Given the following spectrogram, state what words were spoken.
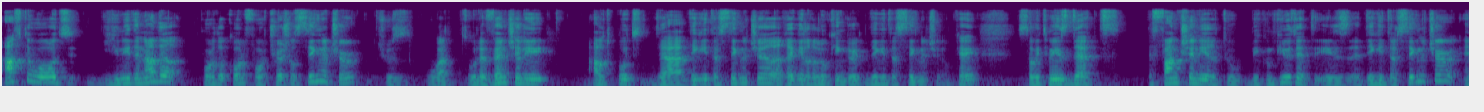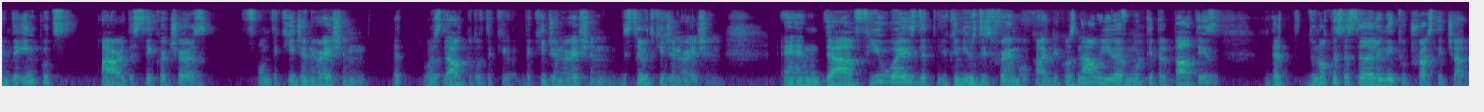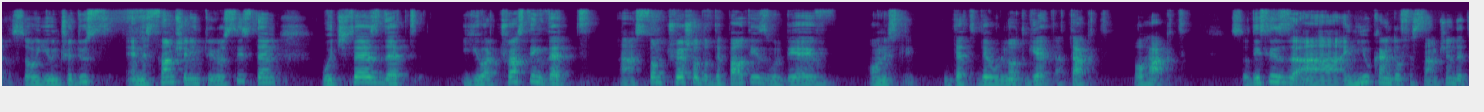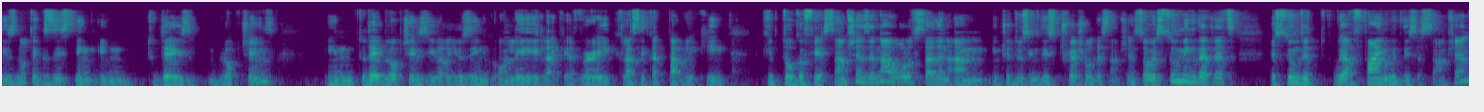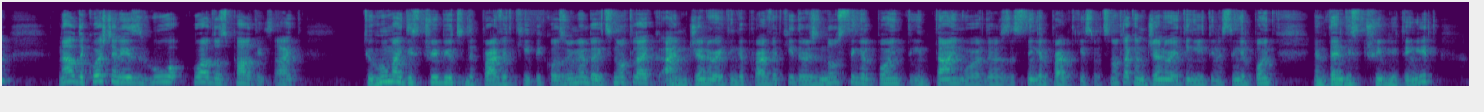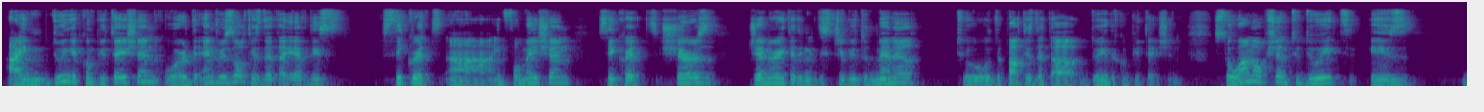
Afterwards, you need another protocol for threshold signature, which is what will eventually output the digital signature, a regular looking digital signature, okay? So it means that the function here to be computed is a digital signature and the inputs are the secret shares from the key generation that was the output of the key, the key generation, distributed key generation. And there are a few ways that you can use this framework, right? Because now you have multiple parties that do not necessarily need to trust each other. So you introduce an assumption into your system which says that you are trusting that uh, some threshold of the parties will behave honestly, that they will not get attacked or hacked. So this is uh, a new kind of assumption that is not existing in today's blockchains in today blockchains you are using only like a very classical public key cryptography assumptions and now all of a sudden i'm introducing this threshold assumption. So assuming that let's assume that we are fine with this assumption. Now the question is who who are those parties right? To whom i distribute the private key? Because remember it's not like i'm generating a private key. There is no single point in time where there's a single private key. So it's not like i'm generating it in a single point and then distributing it. I'm doing a computation where the end result is that i have this secret uh, information, secret shares generated in a distributed manner to the parties that are doing the computation. So one option to do it is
